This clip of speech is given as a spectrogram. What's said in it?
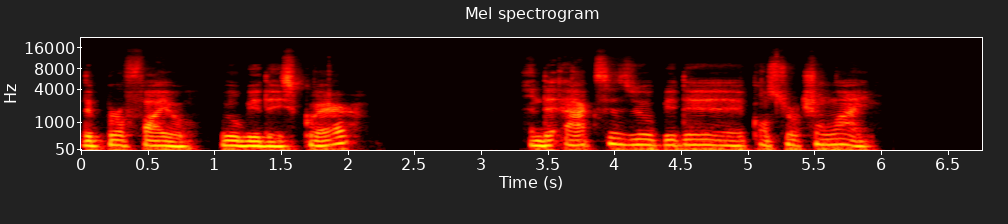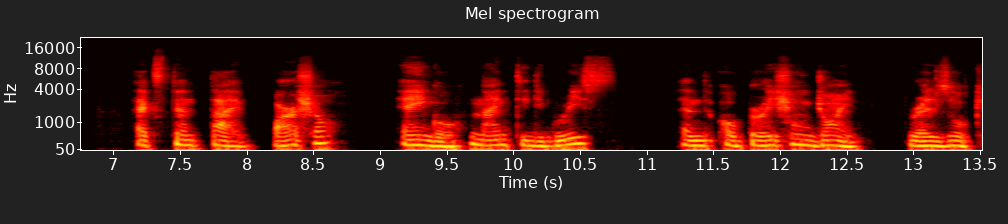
the profile will be the square and the axis will be the construction line. Extent type partial, angle 90 degrees, and operation join. Press OK.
